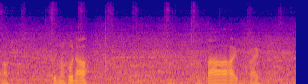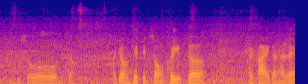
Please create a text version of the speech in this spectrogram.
เอาขึ้นน้องพูดเอาไปไปโซ่เจ้าเขาจะเฮ็ดเป็นสองคลิปเด้อคล้ายๆกันฮะแหละ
